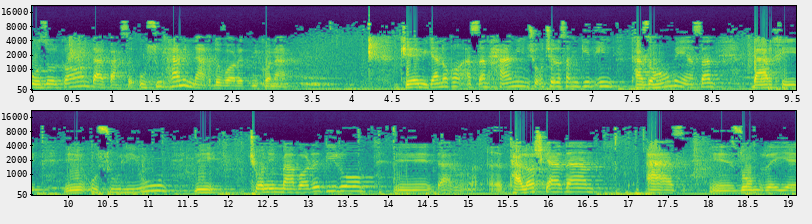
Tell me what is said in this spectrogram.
بزرگان در بحث اصول همین نقد وارد می‌کنن. که میگن آقا اصلا همین شما چرا اصلا میگید این تضاهمه؟ اصلا برخی اصولیون چون این مواردی رو در تلاش کردن از زمره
